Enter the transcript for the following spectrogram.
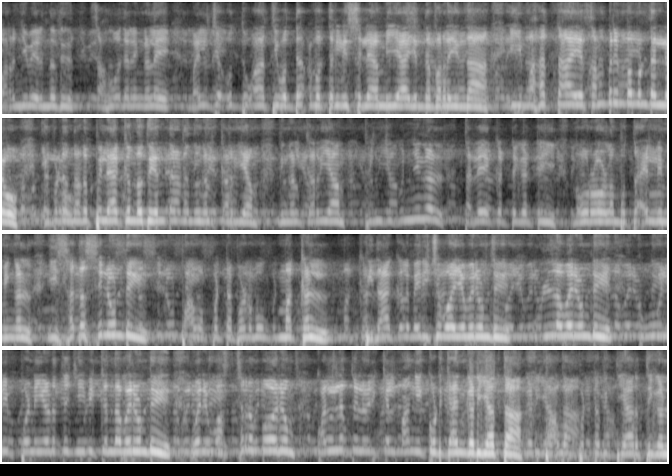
പറഞ്ഞു വരുന്നത് സഹോദരങ്ങളെ ഇസ്ലാമിയ എന്ന് പറയുന്ന ഈ മഹത്തായ സംരംഭമുണ്ടല്ലോ ഇവിടെ നടപ്പിലാക്കുന്നത് എന്താണ് നിങ്ങൾക്കറിയാം. നിങ്ങൾക്കറിയാം പിഞ്ചു കുഞ്ഞുങ്ങൾ തലയെ കെട്ടുകെട്ടി നൂറോളം മുത്തല്ലിമിങ്ങൾ ഈ സദസ്സിലുണ്ട്. പാവപ്പെട്ട മക്കൾ പിതാക്കൾ മരിച്ചുപോയവരുണ്ട് ഉള്ളവരുണ്ട്. കൂലിപ്പണിയെടുത്ത് ജീവിക്കുന്നവരുണ്ട്. ഒരു വസ്ത്രം പോലും കൊല്ലത്തിൽ ഒരിക്കൽ വാങ്ങിക്കൊടുക്കാൻ കഴിയാത്ത പാവപ്പെട്ട വിദ്യാർത്ഥികൾ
